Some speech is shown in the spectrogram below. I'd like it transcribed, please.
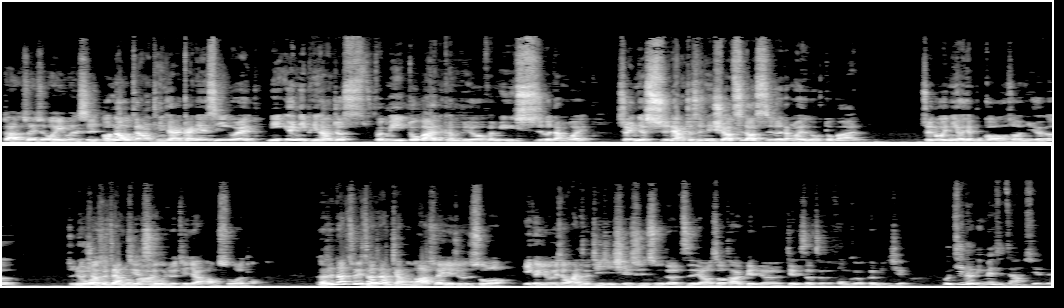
对啊，所以说我疑问是，哦，那我这样听起来的概念是因为你，因为你平常就分泌多巴胺，可能比如说分泌十个单位，所以你的食量就是你需要吃到十个单位的多多巴胺，所以如果你有一天不够的时候，你就会饿。如果是这样解释，我觉得听起来好像说得通。可是那所以照这样讲的话，所以也就是说，一个忧郁症患者进行血清素的治疗的时候，他会变得建设者的风格更明显吗？我记得里面是这样写的。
